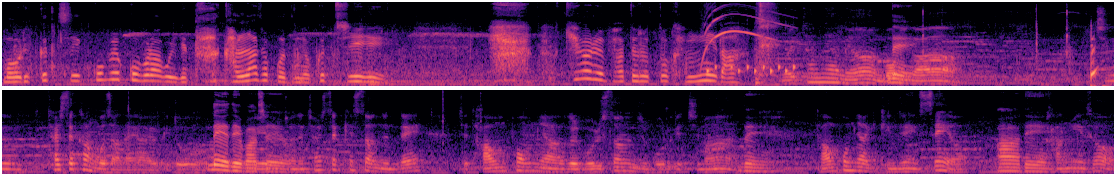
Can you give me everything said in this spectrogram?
머리 끝이 꼬불꼬불하고 이게 다 갈라졌거든요 끝이. 하, 케어를 받으러 또 갑니다 왜 탔냐면 네. 머리가 지금 탈색한 거잖아요 여기도 네네, 위에 맞아요. 전에 탈색했었는데 이제 다운펌 약을 뭘 썼는지 모르겠지만 네 다운펌 약이 굉장히 세요 아, 네. 강해서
